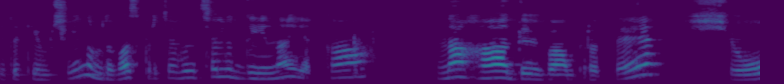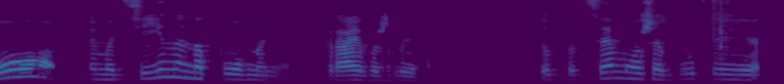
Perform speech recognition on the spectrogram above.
І таким чином до вас притягується людина, яка нагадує вам про те, що емоційне наповнення вкрай важливо. Тобто це може бути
